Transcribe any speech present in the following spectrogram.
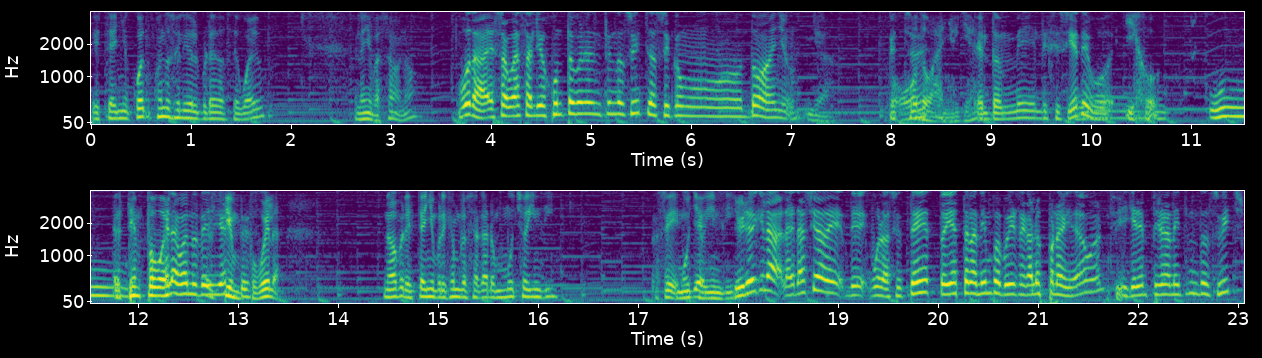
Este año, ¿cu- ¿cuándo salió el Breath of the Wild? El año pasado, ¿no? Puta, esa weá salió junto con el Nintendo Switch hace como dos años. Ya. ¿Cachai? Oh, dos años ya. El 2017, po, hijo. Uh, El tiempo vuela cuando te el diviertes. tiempo vuela. No, pero este año, por ejemplo, sacaron mucho indie. Sí, Mucho yo, indie. Yo creo que la, la gracia de, de- Bueno, si ustedes todavía están a tiempo de pedir regalos para Navidad, weón, Sí. y quieren pedir una Nintendo Switch,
